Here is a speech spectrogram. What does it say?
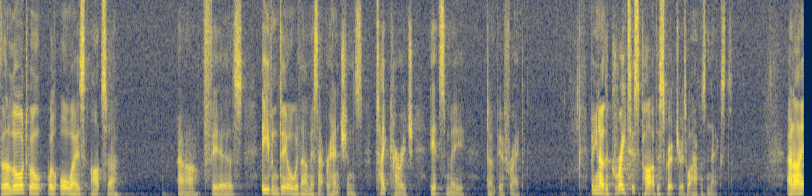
So the Lord will, will always answer our fears, even deal with our misapprehensions. Take courage. It's me. Don't be afraid. But you know, the greatest part of the scripture is what happens next. And I,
